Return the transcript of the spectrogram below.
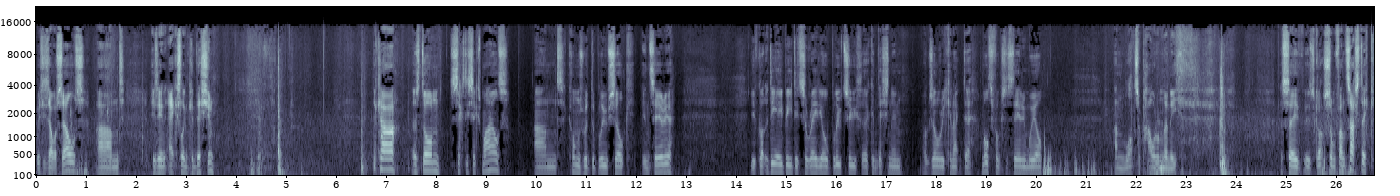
which is ourselves and is in excellent condition. The car has done 66 miles and comes with the blue silk interior. You've got the DAB digital radio, Bluetooth, air conditioning, auxiliary connector, multifunction steering wheel and lots of power underneath. I say it's got some fantastic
